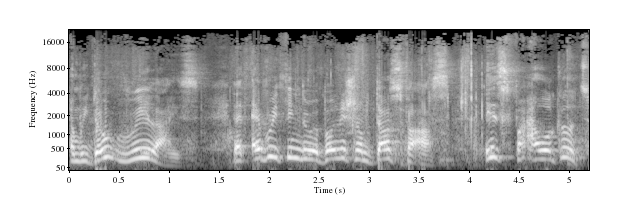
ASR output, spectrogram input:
and we don't realize that everything the Rabbi Shalom does for us is for our good.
